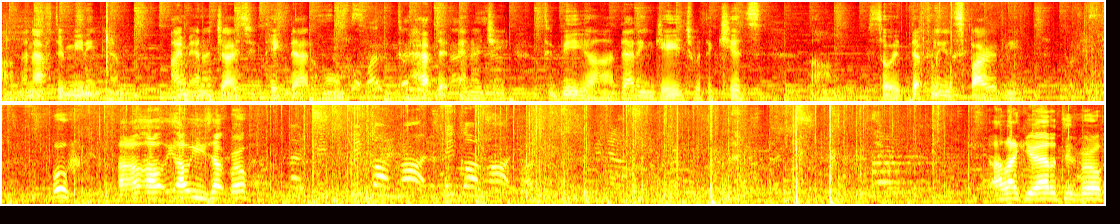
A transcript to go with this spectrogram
Um, and after meeting him, I'm energized to take that home, to have that energy, to be uh, that engaged with the kids. Um, so it definitely inspired me. Oh, I'll, I'll, I'll ease up, bro. No, keep, keep going hard. Keep going hard. I like your attitude, bro.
